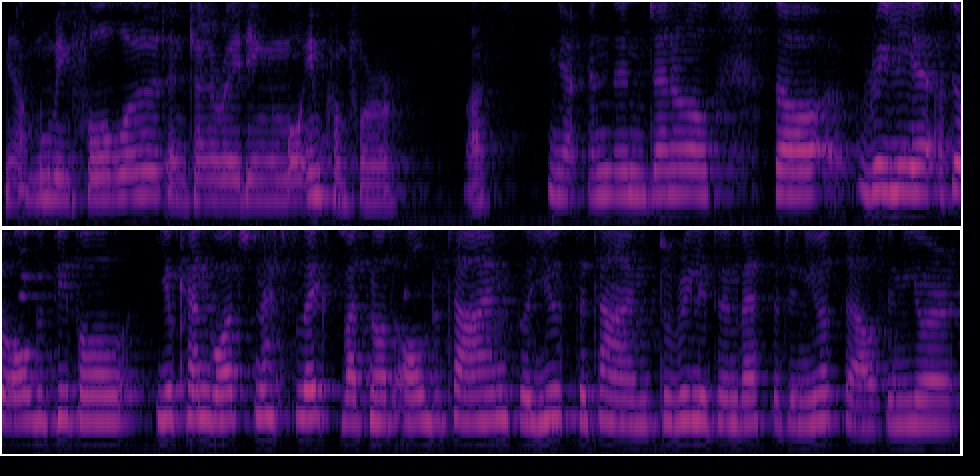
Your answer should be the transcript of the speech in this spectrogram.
yeah, moving forward and generating more income for us. Yeah, and in general, so really uh, to all the people, you can watch Netflix, but not all the time. So use the time to really to invest it in yourself, in your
